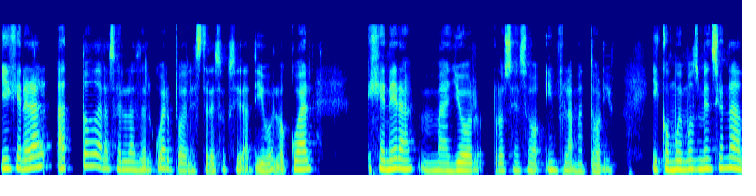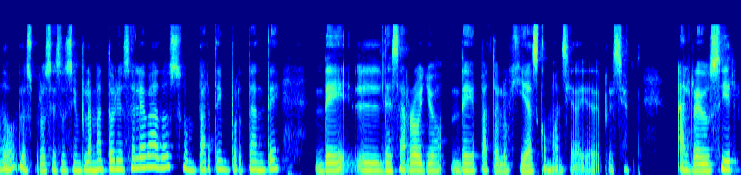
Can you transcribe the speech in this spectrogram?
y en general a todas las células del cuerpo del estrés oxidativo, lo cual genera mayor proceso inflamatorio. Y como hemos mencionado, los procesos inflamatorios elevados son parte importante del desarrollo de patologías como ansiedad y depresión. Al reducir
